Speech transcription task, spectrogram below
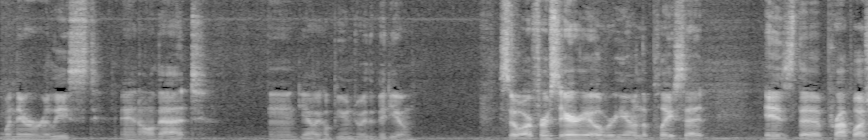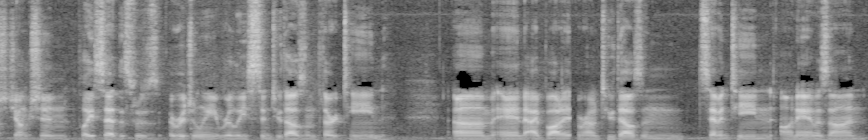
when they were released, and all that. And yeah, we hope you enjoy the video. So our first area over here on the playset is the Prop Wash Junction playset. This was originally released in 2013, um, and I bought it around 2017 on Amazon.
